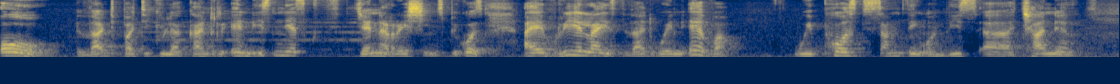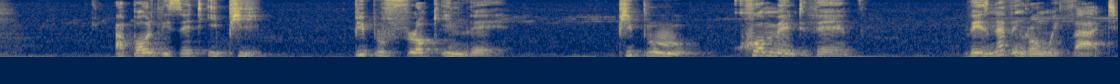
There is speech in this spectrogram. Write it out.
owe that particular country and its next generations because i have realized that whenever we post something on this uh, channel about the zep people flock in there people comment there there is nothing wrong with that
